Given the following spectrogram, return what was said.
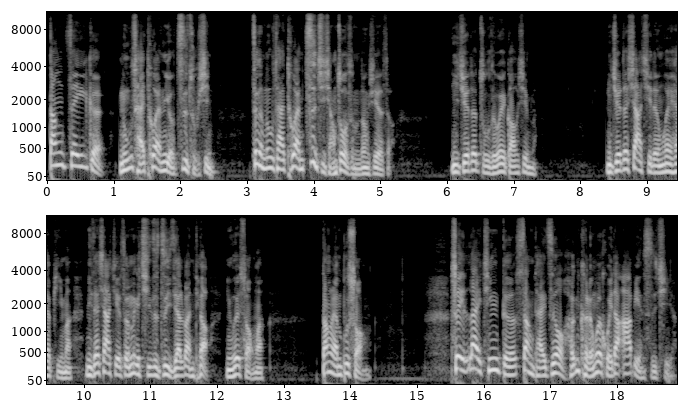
当这一个奴才突然有自主性，这个奴才突然自己想做什么东西的时候，你觉得主子会高兴吗？你觉得下棋的人会 happy 吗？你在下棋的时候，那个棋子自己在乱跳，你会爽吗？当然不爽。所以赖清德上台之后，很可能会回到阿扁时期啊。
